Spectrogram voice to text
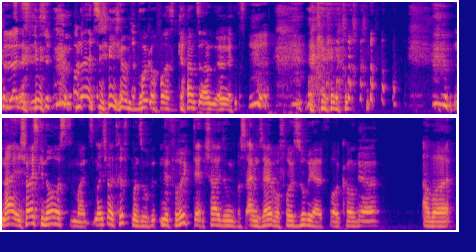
Plötzlich. Plötzlich habe ich Bock auf was ganz anderes. Nein, ich weiß genau, was du meinst. Manchmal trifft man so eine verrückte Entscheidung, was einem selber voll surreal vorkommt. ja. Aber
